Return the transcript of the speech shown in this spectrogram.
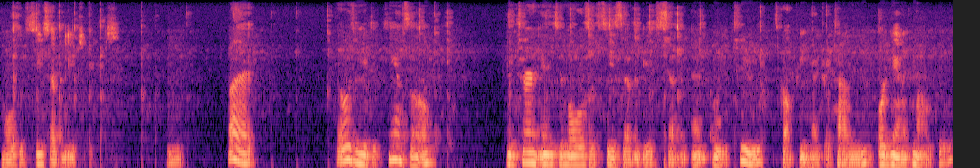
moles of C7H8. Hmm. But those need to cancel and turn into moles of C7H7NO2. It's called p-nitrotoluene, organic molecule.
